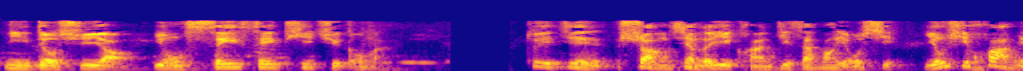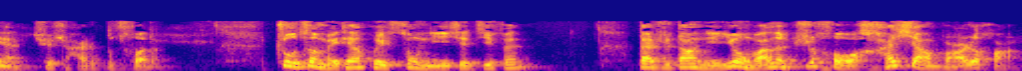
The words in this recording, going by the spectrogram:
你就需要用 CCT 去购买。最近上线了一款第三方游戏，游戏画面确实还是不错的。注册每天会送你一些积分，但是当你用完了之后还想玩的话，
